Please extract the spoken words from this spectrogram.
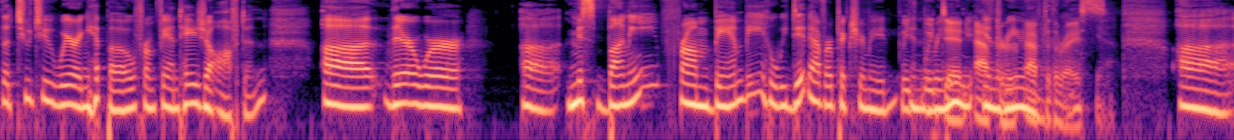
the tutu wearing hippo from Fantasia often. Uh, there were uh, Miss Bunny from Bambi, who we did have our picture made. we in the we reunion, did in the after reunion after the race. Uh,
